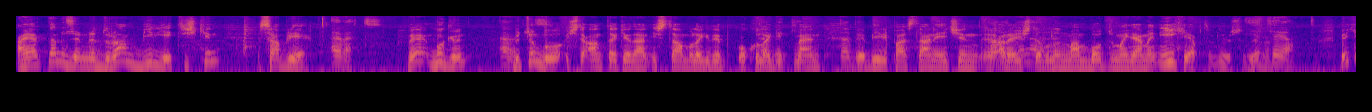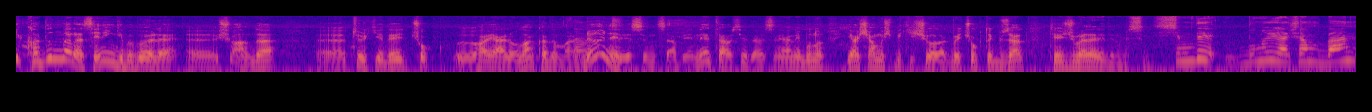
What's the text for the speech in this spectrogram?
ayakların üzerinde duran bir yetişkin Sabriye. Evet. Ve bugün Evet. bütün bu işte Antakya'dan İstanbul'a gidip okula Tabii ki, gitmen, tabii e, bir pastane için e, Aynen arayışta öyle. bulunman, Bodrum'a gelmen iyi ki yaptım diyorsun değil İyi mi? ki yaptım. Peki kadınlara senin gibi böyle e, şu anda e, Türkiye'de çok e, hayali olan kadın var. Ne Evet. önerirsin Sabriye? Ne tavsiye edersin? Yani bunu yaşamış bir kişi olarak ve çok da güzel tecrübeler edinmişsin. Şimdi bunu yaşam ben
